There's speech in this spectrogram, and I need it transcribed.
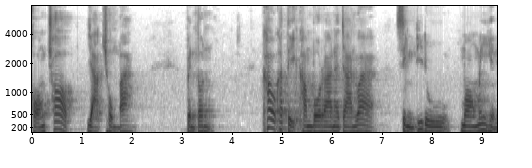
ของชอบอยากชมบ้าง เป็นต้น เข้าคติคำโบราณอาจารย์ว่า สิ่งที่ดูมองไม่เห็น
